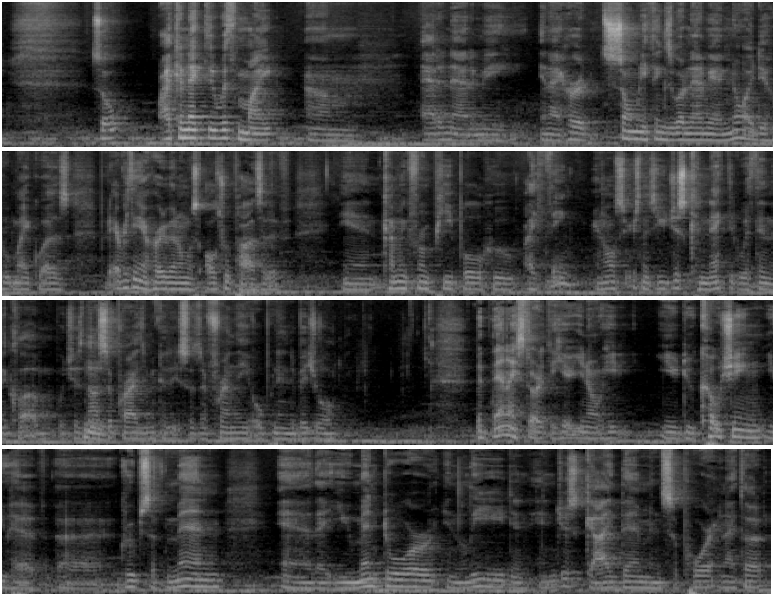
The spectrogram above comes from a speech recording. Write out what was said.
So I connected with Mike um, at Anatomy and I heard so many things about anatomy. I had no idea who Mike was, but everything I heard about him was ultra positive. And coming from people who I think, in all seriousness, you just connected within the club, which is not mm. surprising because he's such a friendly, open individual. But then I started to hear, you know, he, you do coaching, you have uh, groups of men uh, that you mentor and lead and, and just guide them and support. And I thought,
